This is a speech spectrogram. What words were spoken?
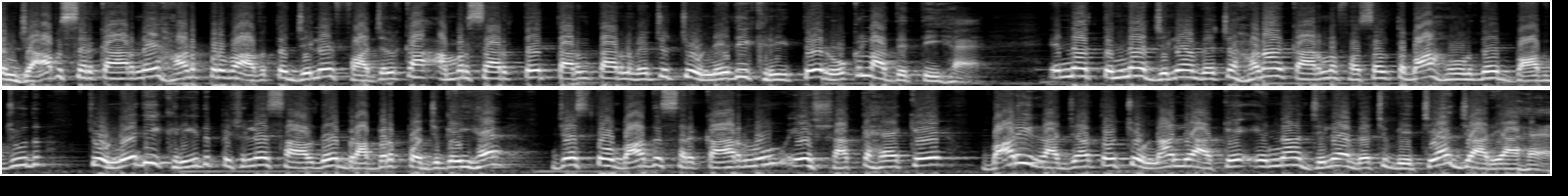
ਪੰਜਾਬ ਸਰਕਾਰ ਨੇ ਹੜ੍ਹ ਪ੍ਰਭਾਵਿਤ ਜ਼ਿਲ੍ਹੇ ਫਾਜ਼ਿਲਕਾ, ਅੰਮ੍ਰਿਤਸਰ ਤੇ ਤਰਨਤਾਰਨ ਵਿੱਚ ਝੋਨੇ ਦੀ ਖਰੀਦ ਤੇ ਰੋਕ ਲਾ ਦਿੱਤੀ ਹੈ। ਇਨ੍ਹਾਂ ਤਿੰਨਾਂ ਜ਼ਿਲ੍ਹਿਆਂ ਵਿੱਚ ਹੜ੍ਹਾਂ ਕਾਰਨ ਫਸਲ ਤਬਾਹ ਹੋਣ ਦੇ ਬਾਵਜੂਦ ਝੋਨੇ ਦੀ ਖਰੀਦ ਪਿਛਲੇ ਸਾਲ ਦੇ ਬਰਾਬਰ ਪੁੱਜ ਗਈ ਹੈ। ਜਿਸ ਤੋਂ ਬਾਅਦ ਸਰਕਾਰ ਨੂੰ ਇਹ ਸ਼ੱਕ ਹੈ ਕਿ ਬਾਹਰੀ ਰਾਜਾਂ ਤੋਂ ਝੋਨਾ ਲਿਆ ਕੇ ਇਨ੍ਹਾਂ ਜ਼ਿਲ੍ਹਿਆਂ ਵਿੱਚ ਵੇਚਿਆ ਜਾ ਰਿਹਾ ਹੈ।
